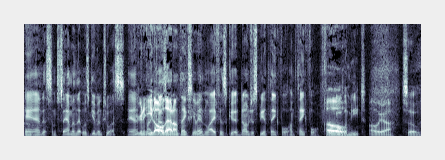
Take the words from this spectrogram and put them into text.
and uh, some salmon that was given to us. And Oh. You're gonna eat all that on Thanksgiving? And life is good. No, I'm just being thankful. I'm thankful for all Oh. the meat. oh yeah, So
